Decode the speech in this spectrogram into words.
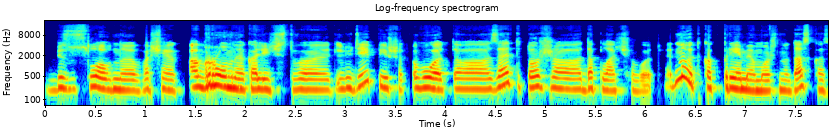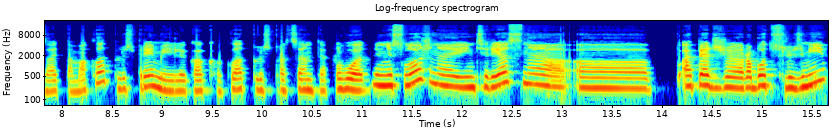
безусловно, вообще огромное количество людей пишет, вот, а за это тоже доплачивают. Ну, это как премия, можно, да, сказать, там, оклад плюс премия или как оклад плюс проценты. Вот, несложная, интересная, а, опять же, работа с людьми,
